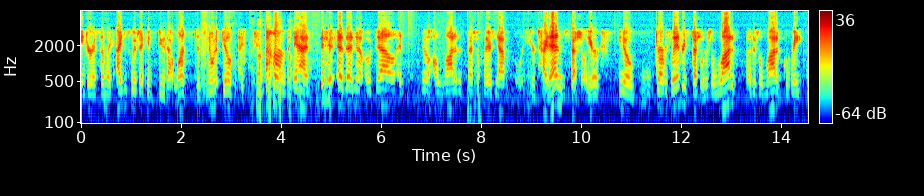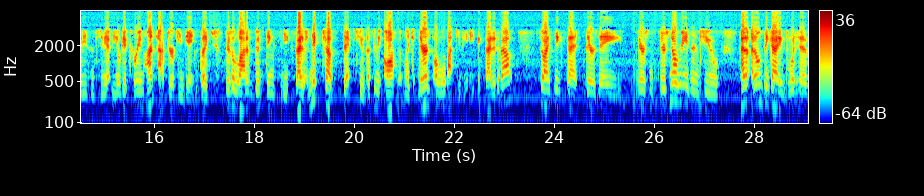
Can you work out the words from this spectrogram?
dangerous, I'm like, I just wish I could do that once, just know what it feels like. um, and and then uh, Odell and you know a lot of the special players you have, your tight ends special, your you know Jarvis Landry special. There's a lot of there's a lot of great reasons to be. You'll get Kareem Hunt after a few games. Like there's a lot of good things to be excited about. Nick Chubb's sick too. That's gonna be awesome. Like there's a lot to be excited about. So I think that there's a there's there's no reason to. I, I don't think I would have.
